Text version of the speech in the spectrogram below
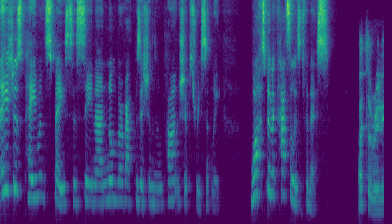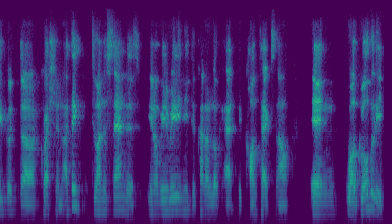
Asia's payment space has seen a number of acquisitions and partnerships recently. What has been the catalyst for this? That's a really good uh, question. I think to understand this, you know, we really need to kind of look at the context now. In well, globally,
